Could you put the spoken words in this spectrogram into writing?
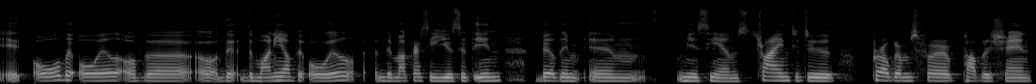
it, all the oil of the, uh, the the money of the oil democracy used it in building um, museums trying to do programs for publishing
